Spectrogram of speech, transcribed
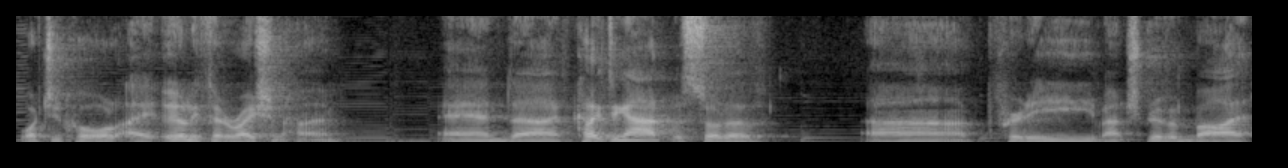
what you call a early Federation home and uh, collecting art was sort of uh, pretty much driven by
